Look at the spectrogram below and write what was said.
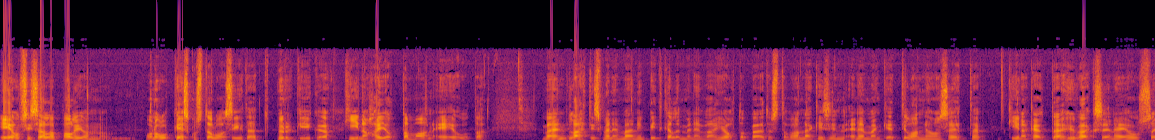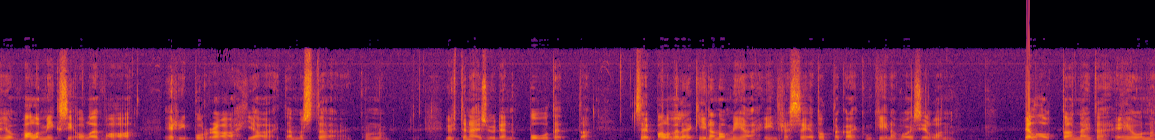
EUn sisällä paljon on ollut keskustelua siitä, että pyrkiikö Kiina hajottamaan EUta. Mä en lähtisi menemään niin pitkälle menevää johtopäätöstä, vaan näkisin enemmänkin, että tilanne on se, että Kiina käyttää hyväkseen EUssa jo valmiiksi olevaa eri puraa ja tämmöistä kun yhtenäisyyden puutetta. Se palvelee Kiinan omia intressejä totta kai, kun Kiina voi silloin pelauttaa näitä EUn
